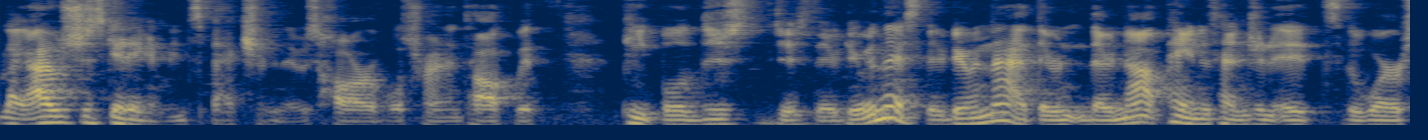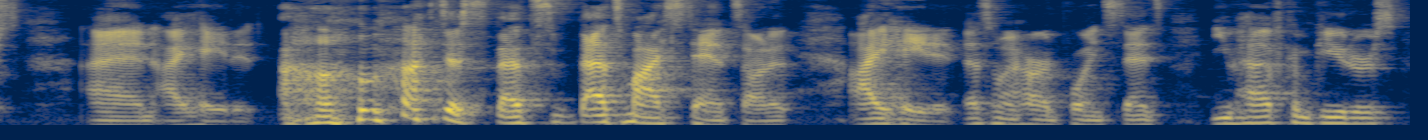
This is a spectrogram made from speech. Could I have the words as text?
like I was just getting an inspection. And it was horrible trying to talk with people just just they're doing this they're doing that they're they're not paying attention it's the worst and i hate it. Um i just that's that's my stance on it. I hate it. That's my hard point stance. You have computers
